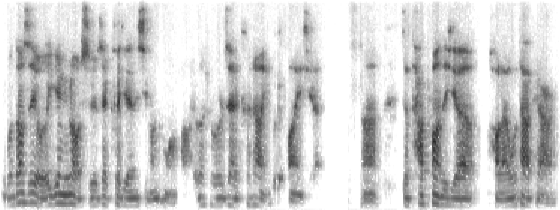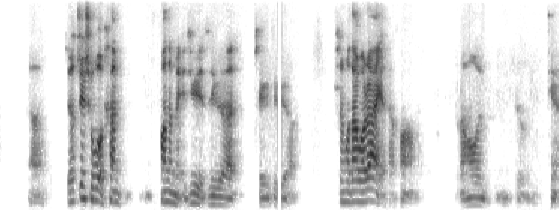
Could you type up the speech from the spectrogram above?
我当时有个英语老师在课间喜欢跟我放，有的时候在课上也会放一些啊，就他放这些好莱坞大片儿啊。就最初我看放的美剧，这个这个这个《生活大爆炸》也他放的。然后就挺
